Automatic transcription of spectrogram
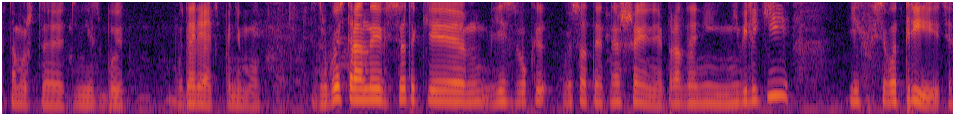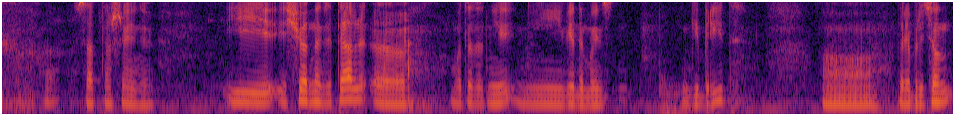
потому что Денис будет ударять по нему. С другой стороны, все-таки есть звуковысотные отношения. Правда, они невелики, их всего три, этих э, соотношения. И еще одна деталь, э, вот этот не- неведомый гибрид э, приобретен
